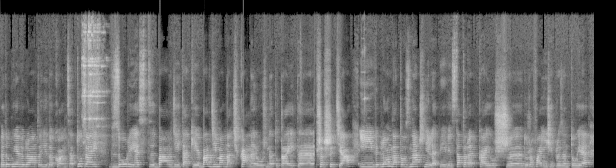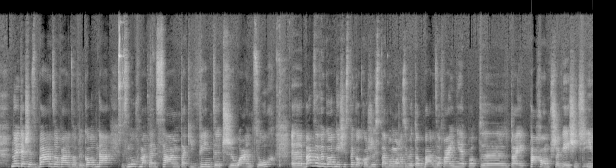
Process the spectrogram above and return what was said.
według mnie wygląda to nie do końca. Tutaj wzór jest bardziej takie, bardziej ma naćkane różne tutaj te przeszycia i wygląda to znacznie lepiej, więc ta torebka już e, dużo fajniej się prezentuje. No i też jest bardzo, bardzo wygodna. Znów ma ten sam taki vintage łańcuch. E, Bardzo wygodnie się z tego korzysta, bo można sobie to bardzo fajnie pod e, tutaj pachą przewiesić i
